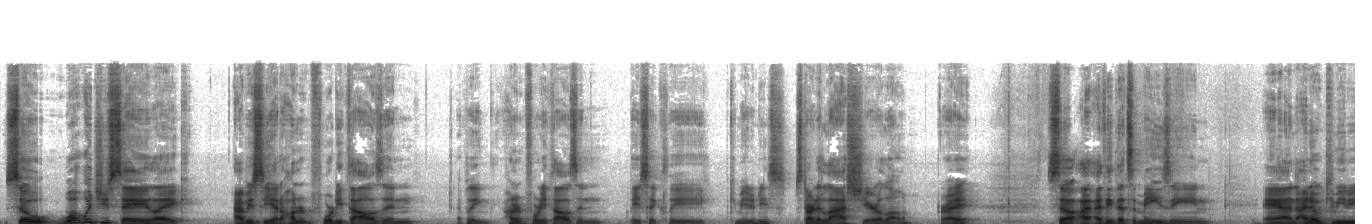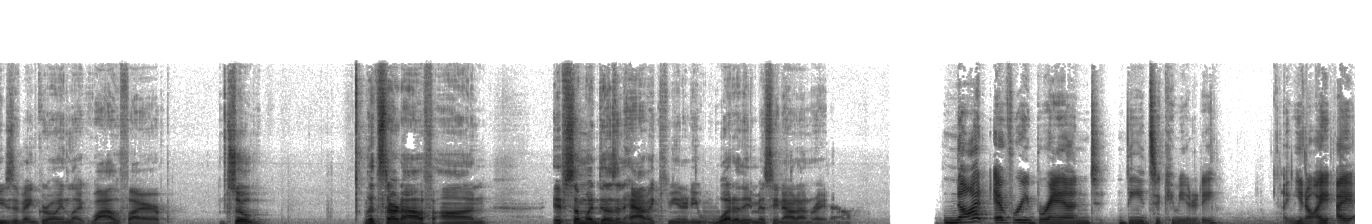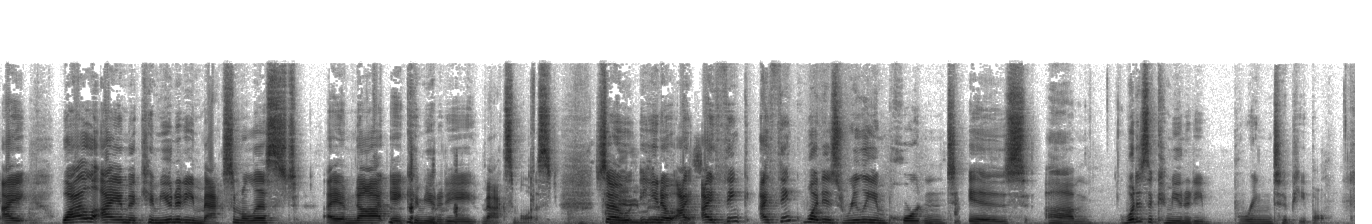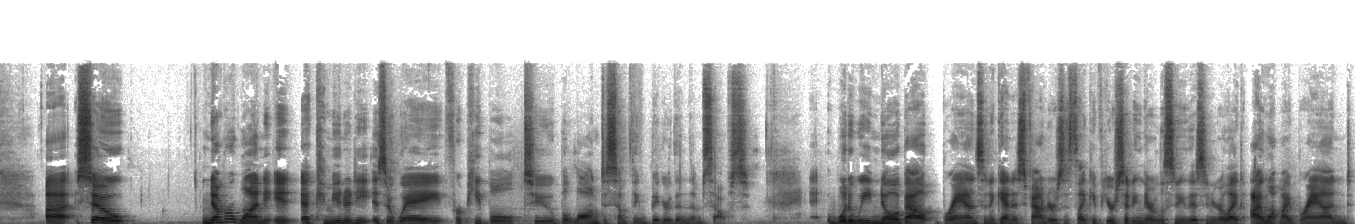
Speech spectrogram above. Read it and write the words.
So, what would you say? Like, obviously, at 140,000, I think 140,000 basically communities started last year alone, right? So, I, I think that's amazing, and I know communities have been growing like wildfire so let's start off on if someone doesn't have a community, what are they missing out on right now? Not every brand needs a community. You know, I, I, I while I am a community maximalist, I am not a community maximalist. So, community you know, I, I think I think what is really important is um, what does a community bring to people? Uh, so number one, it, a community is a way for people to belong to something bigger than themselves. What do we know about brands? And again, as founders, it's like if you're sitting there listening to this and you're like, I want my brand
